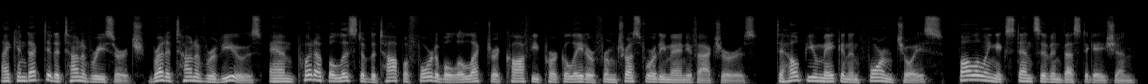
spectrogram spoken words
I conducted a ton of research, read a ton of reviews, and put up a list of the top affordable electric coffee percolator from trustworthy manufacturers to help you make an informed choice. Following extensive investigation,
